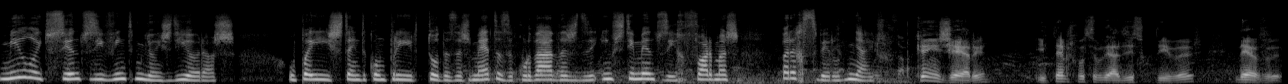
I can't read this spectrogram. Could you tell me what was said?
1.820 milhões de euros. O país tem de cumprir todas as metas acordadas de investimentos e reformas para receber o dinheiro. Quem gere e tem responsabilidades executivas deve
